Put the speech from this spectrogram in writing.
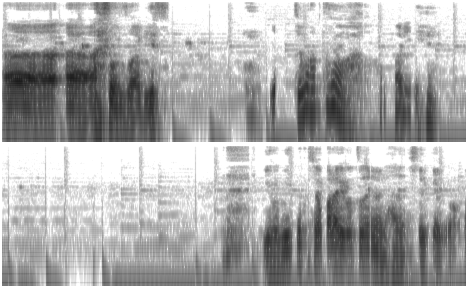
ああ、ああ、その通りです。やっちまったよ、ほんまに。今めちゃくちゃ笑い事のように話してるけど。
